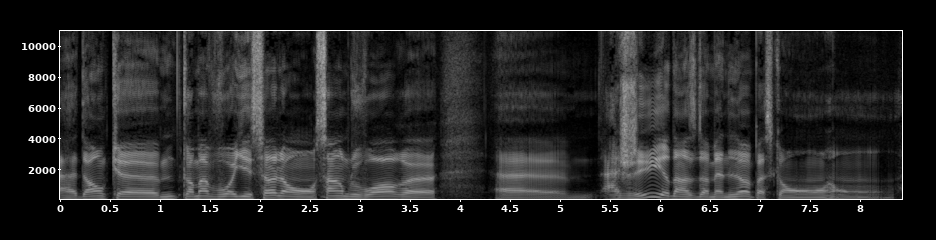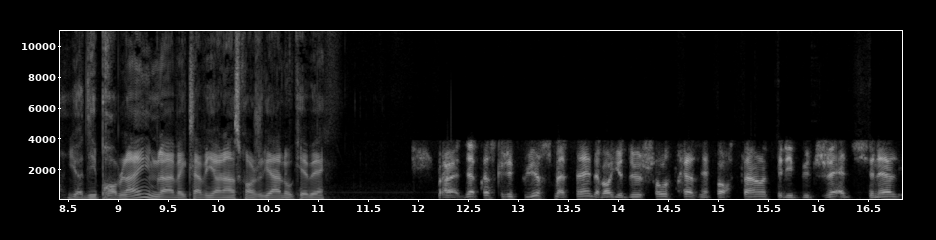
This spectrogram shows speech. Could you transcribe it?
Euh, donc, euh, comment vous voyez ça? là? On semble voir euh, agir dans ce domaine-là parce qu'on on- il y a des problèmes là, avec la violence conjugale au Québec. Ben, D'après ce que j'ai pu lire ce matin, d'abord, il y a deux choses très importantes. C'est les budgets additionnels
